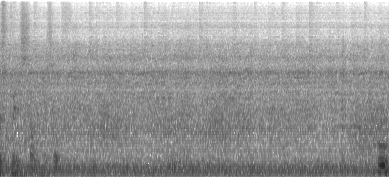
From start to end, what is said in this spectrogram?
Emma's pretty strong herself. Oof.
